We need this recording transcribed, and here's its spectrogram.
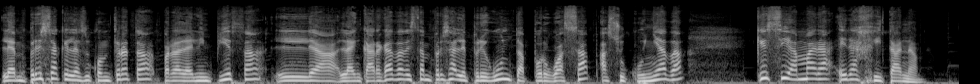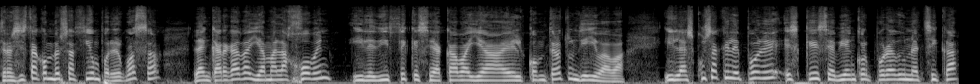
la empresa que la subcontrata para la limpieza, la, la encargada de esta empresa le pregunta por WhatsApp a su cuñada que si Amara era gitana. Tras esta conversación por el WhatsApp, la encargada llama a la joven y le dice que se acaba ya el contrato, un día llevaba. Y la excusa que le pone es que se había incorporado una chica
